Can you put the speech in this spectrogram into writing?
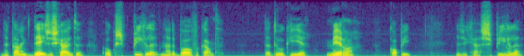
Dan kan ik deze schuinte ook spiegelen naar de bovenkant. Dat doe ik hier. Mirror. Copy. Dus ik ga spiegelen.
